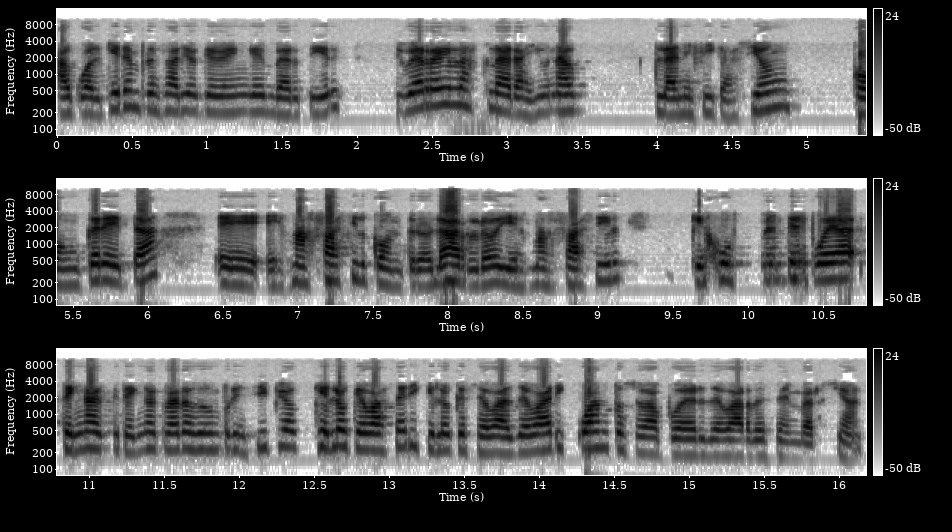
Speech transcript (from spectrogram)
a cualquier empresario que venga a invertir, si ve reglas claras y una planificación concreta, eh, es más fácil controlarlo y es más fácil que justamente pueda tenga tenga claro de un principio qué es lo que va a hacer y qué es lo que se va a llevar y cuánto se va a poder llevar de esa inversión.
